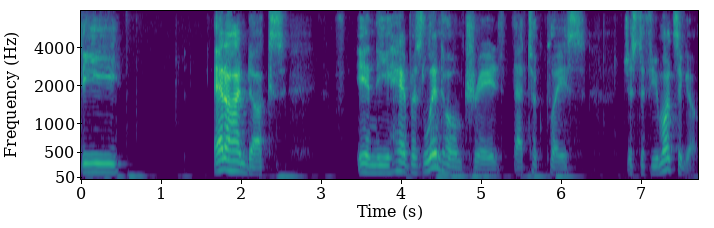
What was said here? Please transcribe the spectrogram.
the Anaheim Ducks in the Hampus Lindholm trade that took place just a few months ago.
